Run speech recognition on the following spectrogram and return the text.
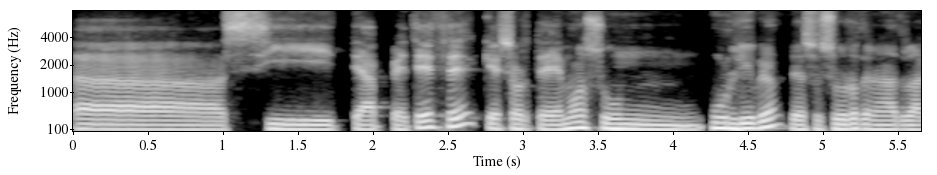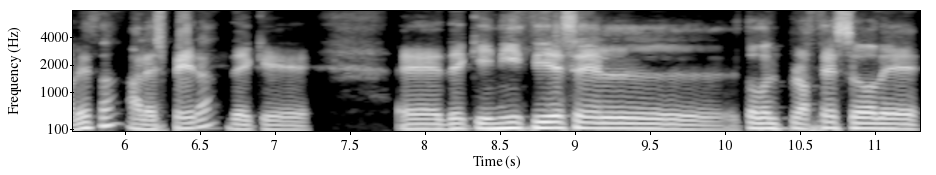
ah, si te apetece que sorteemos un, libro de Susurros de la Naturaleza a la espera de que, eh, de que inicies el, todo el proceso de,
